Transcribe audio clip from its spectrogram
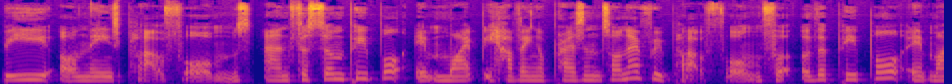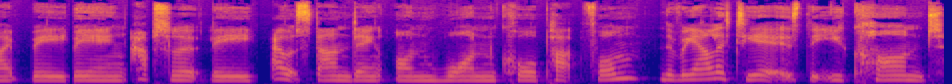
be on these platforms. And for some people, it might be having a presence on every platform. For other people, it might be being absolutely outstanding on one core platform. The reality is that you can't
